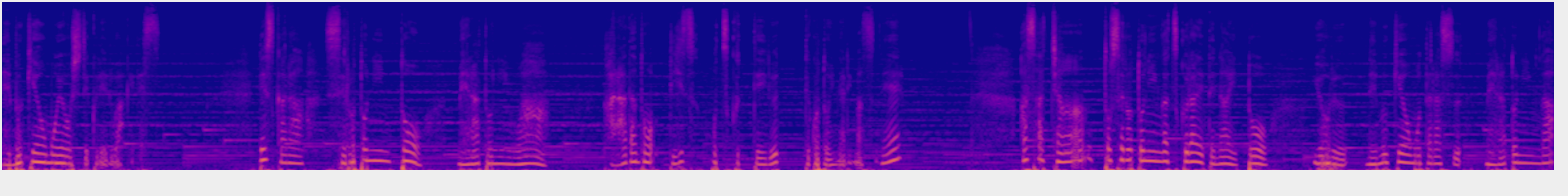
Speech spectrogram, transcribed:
眠気を催してくれるわけです。ですからセロトニンとメラトニンは体のリズムを作っているってことになりますね。朝ちゃんとセロトニンが作られてないと夜眠気をもたらすメラトニンが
